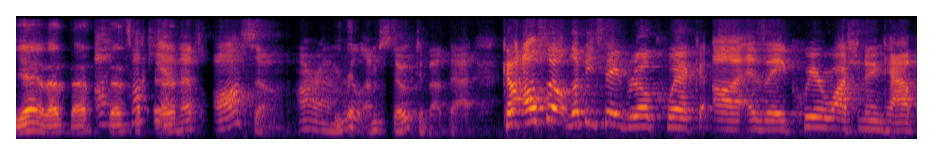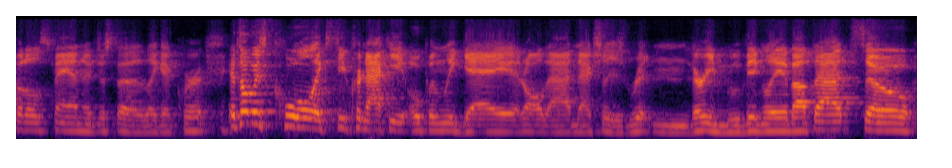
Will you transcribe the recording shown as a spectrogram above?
Yeah, that, that Oh, that's fuck yeah, that's awesome. All right, I'm really, I'm stoked about that. Can I also let me say real quick, uh, as a queer Washington Capitals fan and just a like a queer, it's always cool. Like Steve Kornacki, openly gay and all that, and actually has written very movingly about that. So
